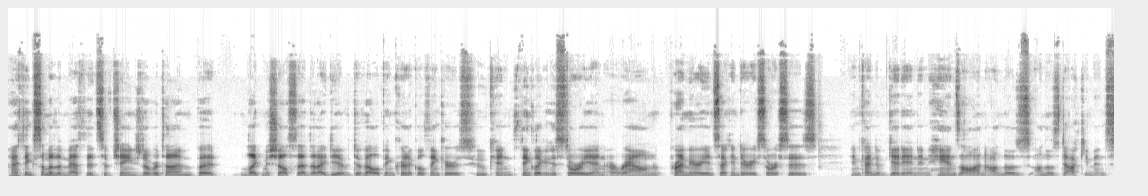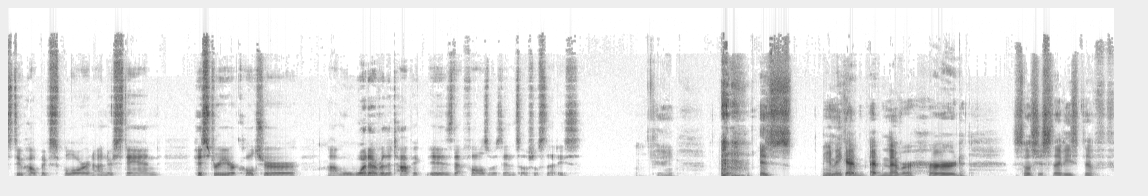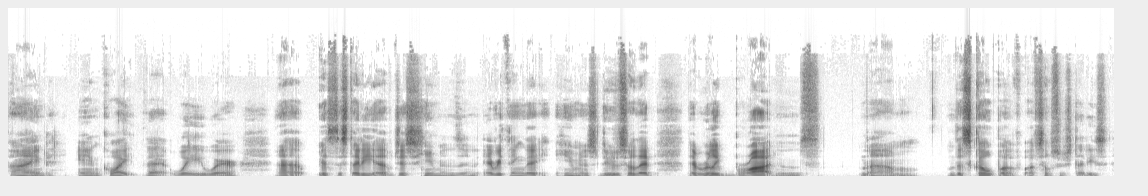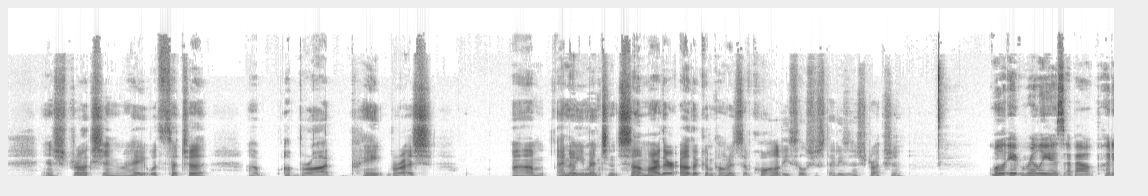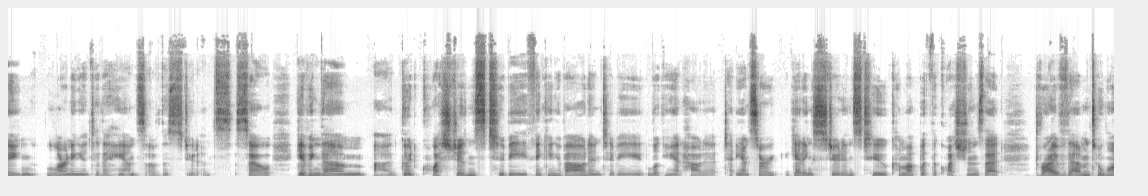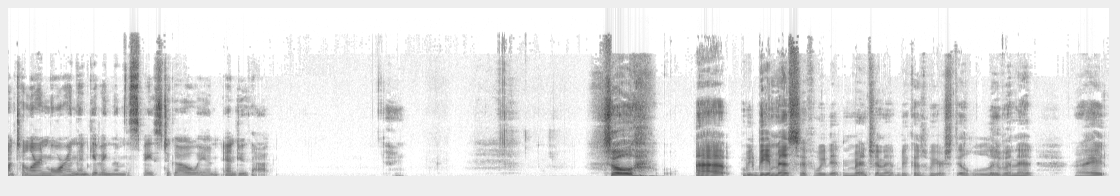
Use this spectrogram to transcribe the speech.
I think some of the methods have changed over time, but like Michelle said, that idea of developing critical thinkers who can think like a historian around primary and secondary sources and kind of get in and hands on on those on those documents to help explore and understand history or culture, um, whatever the topic is that falls within social studies. Okay, it's unique. I've I've never heard social studies defined in quite that way where uh, it's the study of just humans and everything that humans do. So that that really broadens um, the scope of, of social studies instruction, right? With such a a, a broad paintbrush. Um, I know you mentioned some. Are there other components of quality social studies instruction? Well, it really is about putting learning into the hands of the students. So, giving them uh, good questions to be thinking about and to be looking at how to, to answer, getting students to come up with the questions that drive them to want to learn more, and then giving them the space to go and, and do that. So, uh, we'd be amiss if we didn't mention it because we are still living it, right?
